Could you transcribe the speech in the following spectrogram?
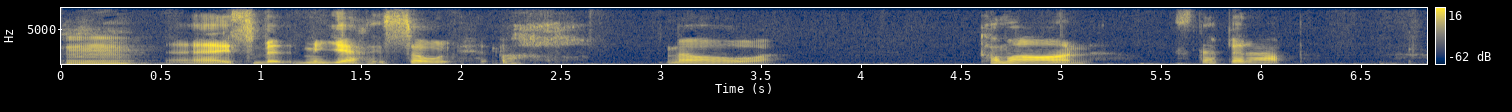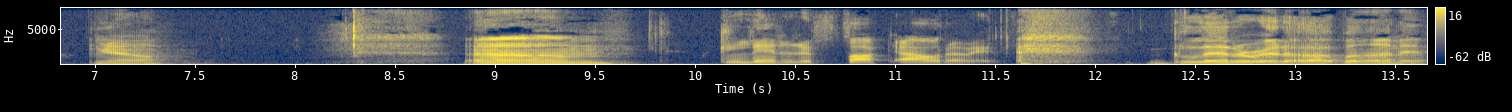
Mm. uh, it's a bit. Yeah, so. ugh, no, come on, step it up, Yeah. Um, glitter the fuck out of it. glitter it up, honey.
